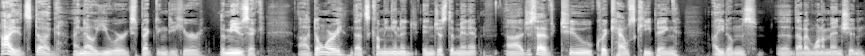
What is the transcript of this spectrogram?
Hi, it's Doug. I know you were expecting to hear the music. Uh, don't worry, that's coming in a, in just a minute. I uh, just have two quick housekeeping items uh, that I want to mention.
